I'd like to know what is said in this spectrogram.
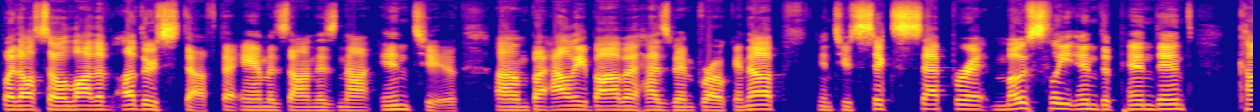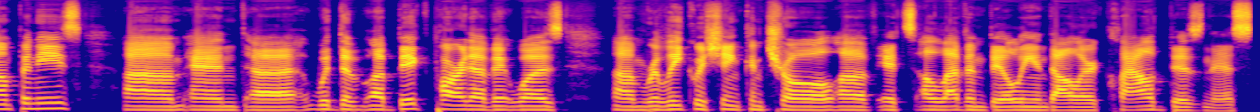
but also a lot of other stuff that Amazon is not into. Um, but Alibaba has been broken up into six separate, mostly independent companies. Um, and uh, with the a big part of it was um, relinquishing control of its $11 billion cloud business,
